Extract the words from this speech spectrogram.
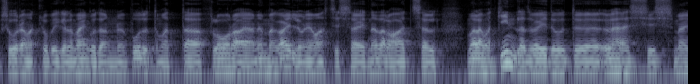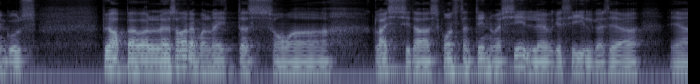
suuremat klubi, kelle mängud on puudutamata, Flora ja Nõmme Kalju, nemad siis said nädalavahetusel mõlemad kindlad võidud, ühes siis mängus pühapäeval Saaremaal näitas oma klassi taas Konstantin Vassiljev, kes hiilgas ja, ja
